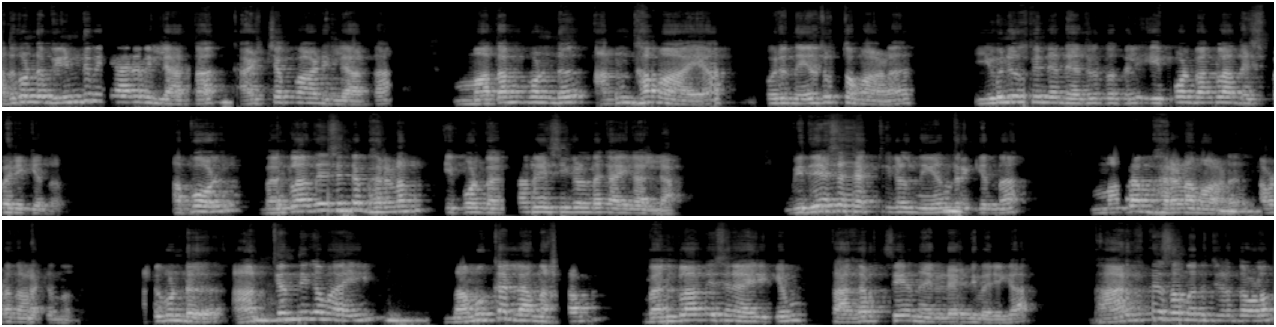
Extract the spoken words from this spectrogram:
അതുകൊണ്ട് വീണ്ടും വിചാരമില്ലാത്ത കാഴ്ചപ്പാടില്ലാത്ത മതം കൊണ്ട് അന്ധമായ ഒരു നേതൃത്വമാണ് യൂനുസിന്റെ നേതൃത്വത്തിൽ ഇപ്പോൾ ബംഗ്ലാദേശ് ഭരിക്കുന്നത് അപ്പോൾ ബംഗ്ലാദേശിന്റെ ഭരണം ഇപ്പോൾ ബംഗ്ലാദേശികളുടെ കയ്യിലല്ല. വിദേശ ശക്തികൾ നിയന്ത്രിക്കുന്ന മതഭരണമാണ് അവിടെ നടക്കുന്നത്. അതുകൊണ്ട് ആത്യന്തികമായി നമുക്കല്ല നഷ്ടം. ബംഗ്ലാദേശിനായിരിക്കും തകർച്ചയെ നേരിടേണ്ടി വരിക. ഭാരതത്തെ സംബന്ധിച്ചിടത്തോളം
